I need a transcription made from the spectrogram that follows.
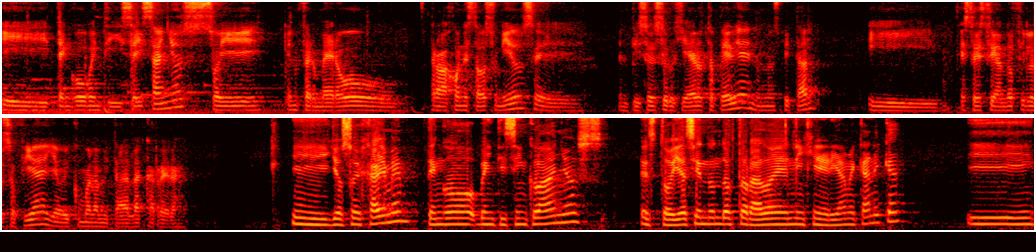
y tengo 26 años. Soy enfermero, trabajo en Estados Unidos, eh, en piso de cirugía de ortopedia en un hospital y estoy estudiando filosofía y ya voy como a la mitad de la carrera. Y yo soy Jaime, tengo 25 años, estoy haciendo un doctorado en ingeniería mecánica y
